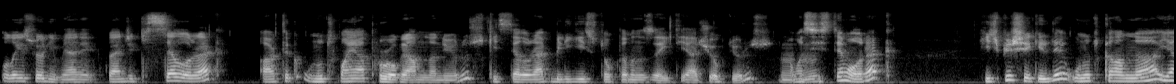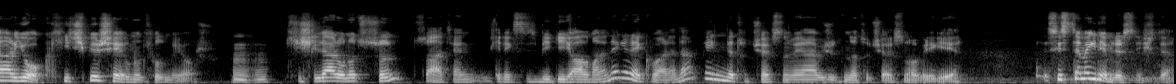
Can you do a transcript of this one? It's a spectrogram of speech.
olayı söyleyeyim yani bence kişisel olarak artık unutmaya programlanıyoruz. Kişisel olarak bilgi stoklamanıza ihtiyaç yok diyoruz. Hı-hı. Ama sistem olarak hiçbir şekilde unutkanlığa yer yok. Hiçbir şey unutulmuyor. Hı hı. Kişiler unutsun. Zaten gereksiz bilgiyi almana ne gerek var? Neden? Elinde tutacaksın veya vücudunda tutacaksın o bilgiyi. Sisteme gidebilirsin işte.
